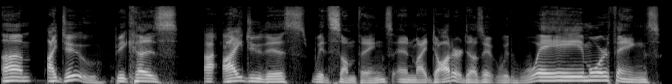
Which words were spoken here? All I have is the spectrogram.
Um, I do because I, I do this with some things, and my daughter does it with way more things.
